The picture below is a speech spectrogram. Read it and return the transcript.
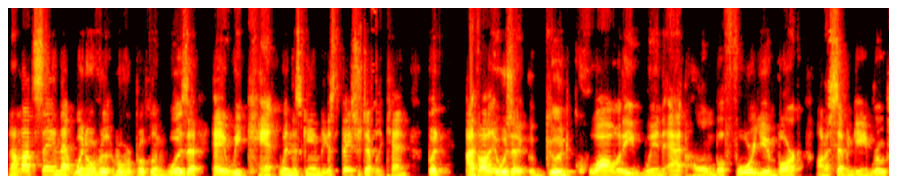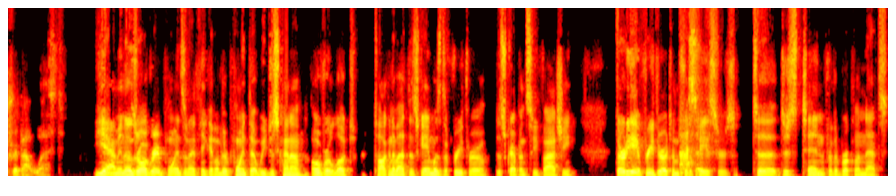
And I'm not saying that win over over Brooklyn was a hey we can't win this game because the Pacers definitely can, but I thought it was a, a good quality win at home before you embark on a seven game road trip out west. Yeah, I mean those are all great points, and I think another point that we just kind of overlooked talking about this game was the free throw discrepancy, Facci. 38 free throw attempts Massive. for the Pacers to just 10 for the Brooklyn Nets.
